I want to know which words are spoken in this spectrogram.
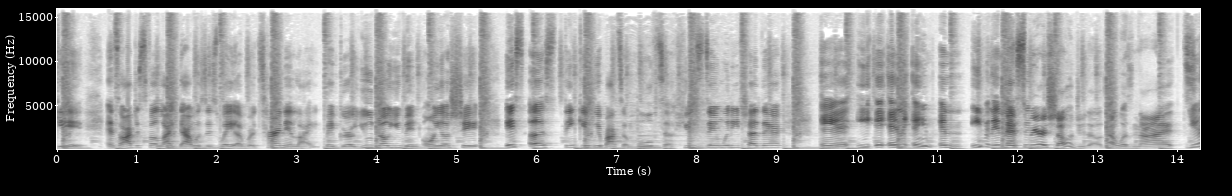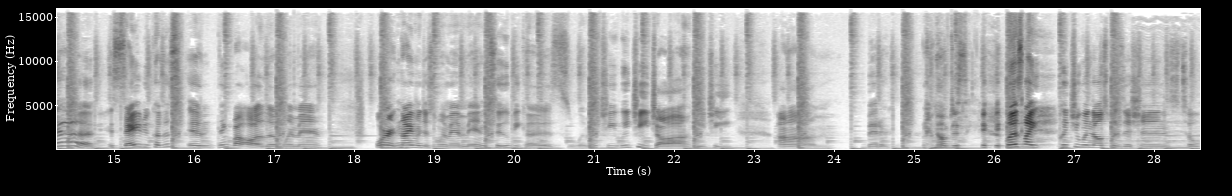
and so I just felt like that was this way of returning like babe girl you know you've been on your shit it's us thinking we're about to move to Houston with each other and and, and, and even in that And spirit showed you though that was not. yeah It saved you because it's and think about all the women, or not even just women, men too, because women cheat. We cheat, y'all. We cheat. Um, better no I'm just but it's like put you in those positions to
